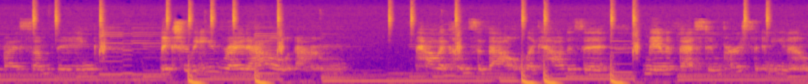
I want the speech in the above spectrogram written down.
triggered by something, make sure that you write out um, how it comes about. Like, how does it manifest in person? You know,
